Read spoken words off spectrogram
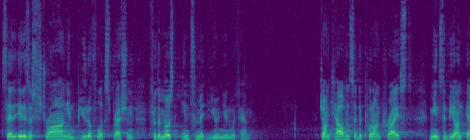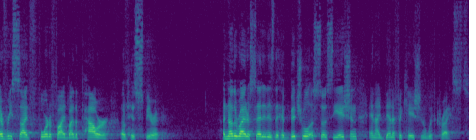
said it is a strong and beautiful expression for the most intimate union with Him. John Calvin said to put on Christ means to be on every side fortified by the power of His Spirit. Another writer said it is the habitual association and identification with Christ.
